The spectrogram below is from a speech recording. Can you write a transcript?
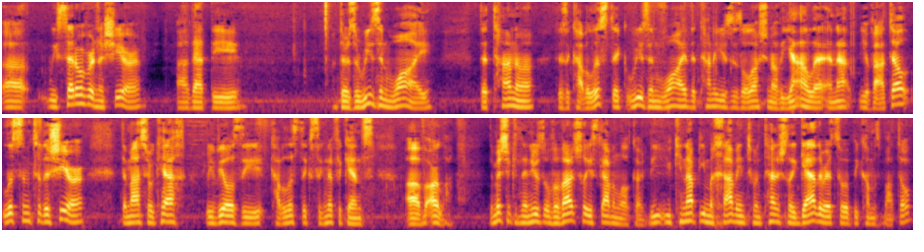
uh, we said over in Ashir uh, that the there's a reason why the Tana there's a kabbalistic reason why the Tana uses a lashon of Ya'ale and not Yavatel. Listen to the Shir. The Maser Kech reveals the kabbalistic significance of Arla. The mission continues. You cannot be mechavin to intentionally gather it so it becomes bato,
